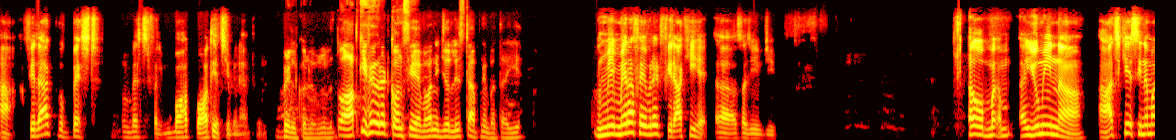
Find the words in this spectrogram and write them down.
हाँ फिराक बेस्ट बेस्ट फ़िल्म बहुत बहुत ही अच्छी बनाई फ़िल्म बिल्कुल बिल्कुल। तो आपकी फेवरेट कौन सी है वानी जो लिस्ट आपने बताई है? मे, मेरा फेवरेट फिराक ही है सजीव जी। यू मीन आज के cinema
